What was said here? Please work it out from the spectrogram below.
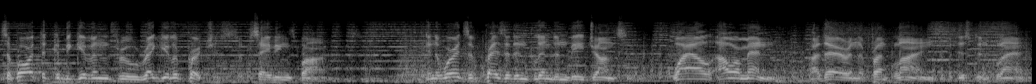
Support that could be given through regular purchase of savings bonds. In the words of President Lyndon B. Johnson, while our men are there in the front lines of a distant land,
